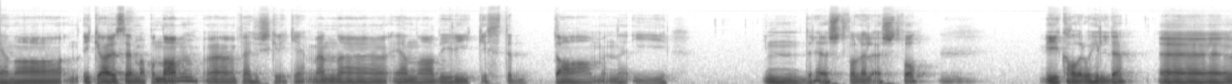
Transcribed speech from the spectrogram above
en av Ikke arrester meg på navn, eh, for jeg husker ikke, men eh, en av de rikeste damene i Indre Østfold, eller Østfold. Mm. Vi kaller henne Hilde. Eh,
